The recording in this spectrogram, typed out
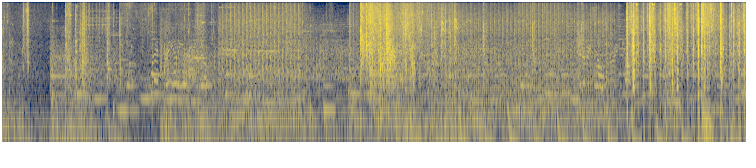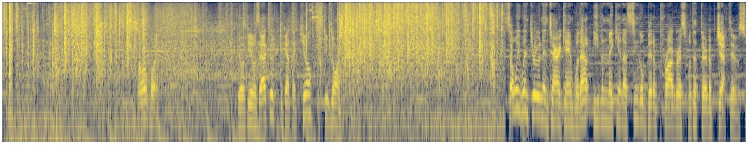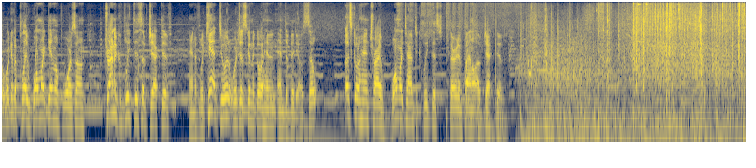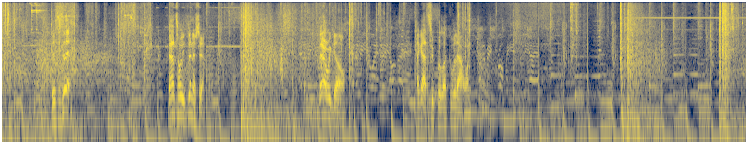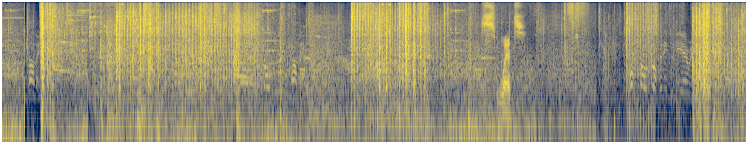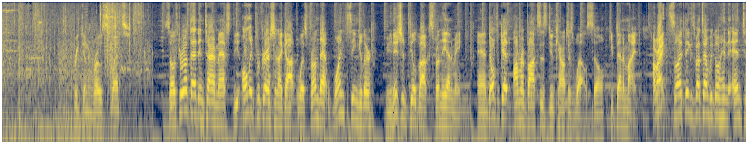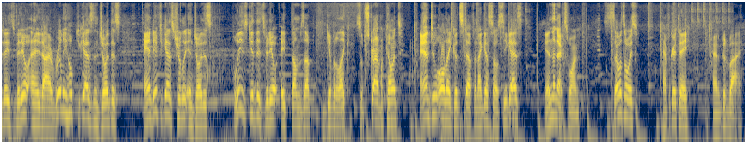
Oh boy. UAV was active, we got that kill, let's keep going. So we went through an entire game without even making a single bit of progress with the third objective. So we're going to play one more game of Warzone, trying to complete this objective. And if we can't do it, we're just going to go ahead and end the video. So let's go ahead and try one more time to complete this third and final objective. This is it. That's how we finish it. There we go. I got super lucky with that one. Sweat. Freaking rose sweat. So throughout that entire match, the only progression I got was from that one singular munition field box from the enemy. And don't forget, armor boxes do count as well, so keep that in mind. Alright, so I think it's about time we go ahead and end today's video, and I really hope you guys enjoyed this. And if you guys truly enjoyed this, please give this video a thumbs up, give it a like, subscribe, a comment, and do all that good stuff. And I guess I'll see you guys in the next one. So as always, have a great day, and goodbye.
